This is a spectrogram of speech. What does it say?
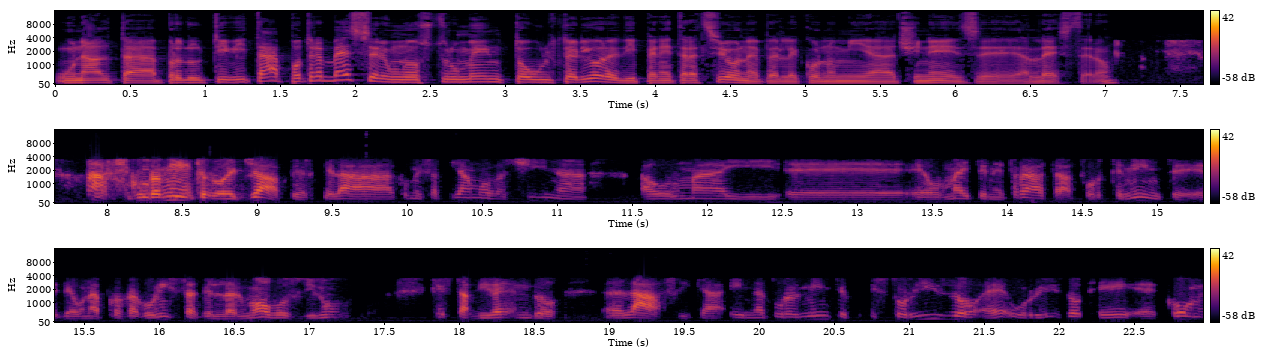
un'alta produttività. Potrebbe essere uno strumento ulteriore di penetrazione per l'economia cinese all'estero? Ah, sicuramente lo è già, perché la, come sappiamo la Cina ormai, eh, è ormai penetrata fortemente ed è una protagonista del nuovo sviluppo che sta vivendo eh, l'Africa. E naturalmente questo riso è un riso che eh, con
